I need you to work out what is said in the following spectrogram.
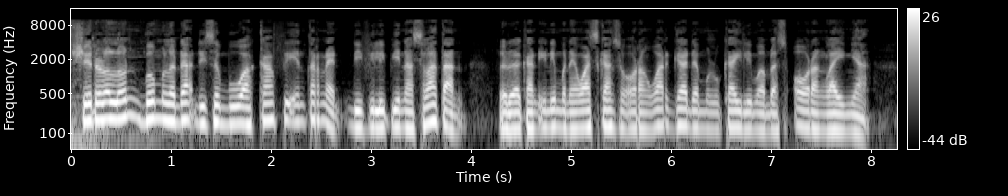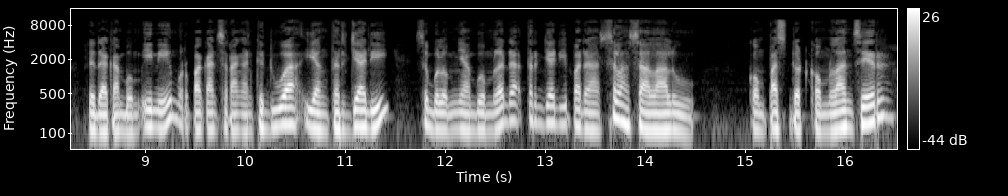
Sierra bom meledak di sebuah kafe internet di Filipina Selatan. Ledakan ini menewaskan seorang warga dan melukai 15 orang lainnya. Ledakan bom ini merupakan serangan kedua yang terjadi sebelumnya bom meledak terjadi pada Selasa lalu. Kompas.com lansir,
